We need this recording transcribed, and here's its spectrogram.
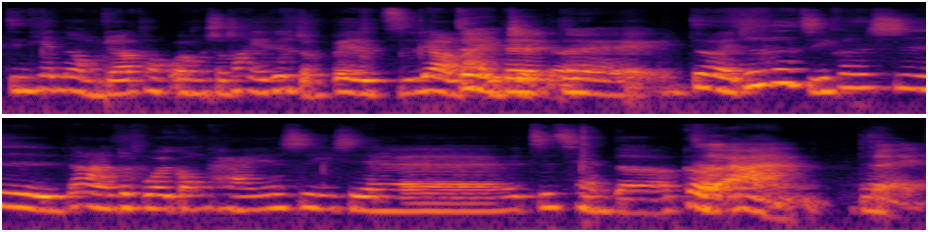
今天呢，我们就要透过我们手上也是准备的资料来这个对，对，就是这几份是当然就不会公开，因为是一些之前的个个案。案对，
